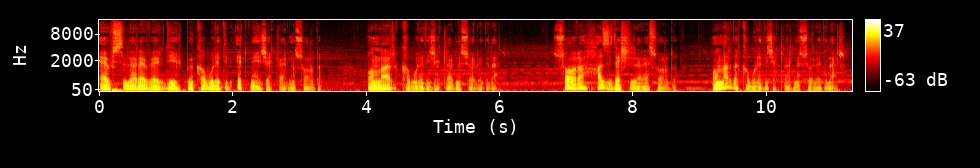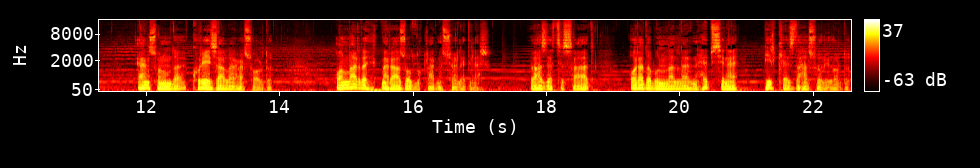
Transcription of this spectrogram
Evsilere verdiği hükmü kabul edip etmeyeceklerini sordu. Onlar kabul edeceklerini söylediler. Sonra Hazreçlilere sordu. Onlar da kabul edeceklerini söylediler. En sonunda Kureyzalara sordu. Onlar da hükme razı olduklarını söylediler. Ve Hazreti Saad orada bulunanların hepsine bir kez daha soruyordu.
